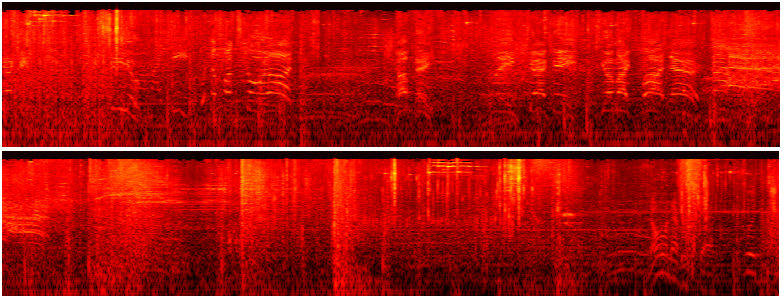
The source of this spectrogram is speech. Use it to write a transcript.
Jackie! I can see you! What the fuck's going on? Help me! Please, Jackie! You're my partner! You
